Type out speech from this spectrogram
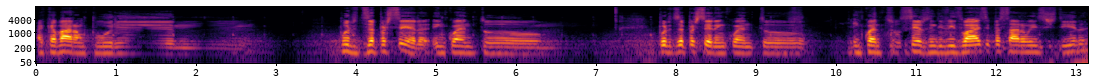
acabaram por uh, por desaparecer enquanto por desaparecer enquanto, enquanto seres individuais e passaram a existir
